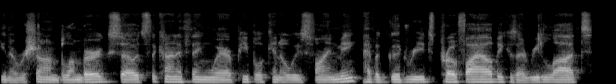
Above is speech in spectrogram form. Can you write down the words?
you know Rishon Blumberg, so it's the kind of thing where people can always find me. I have a Goodreads profile because I read a lot.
